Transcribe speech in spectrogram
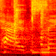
tired of the same.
